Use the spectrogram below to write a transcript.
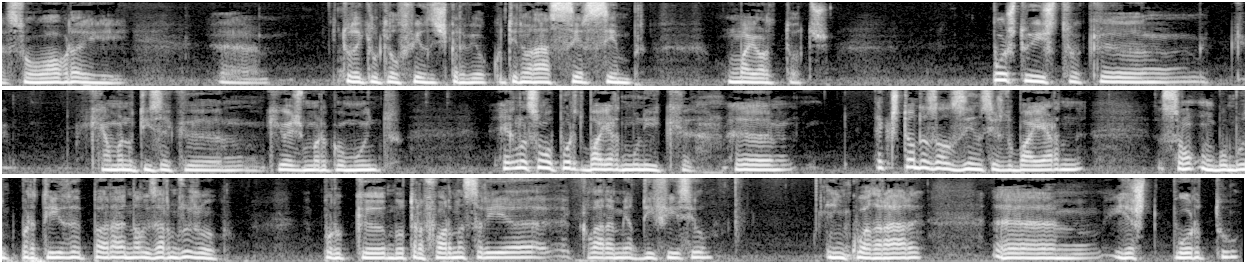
a sua obra e uh, tudo aquilo que ele fez e escreveu continuará a ser sempre o maior de todos. Posto isto, que, que é uma notícia que, que hoje marcou muito, em relação ao Porto Bayern de Munique, uh, a questão das ausências do Bayern são um bom ponto de partida para analisarmos o jogo, porque de outra forma seria claramente difícil enquadrar uh, este Porto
